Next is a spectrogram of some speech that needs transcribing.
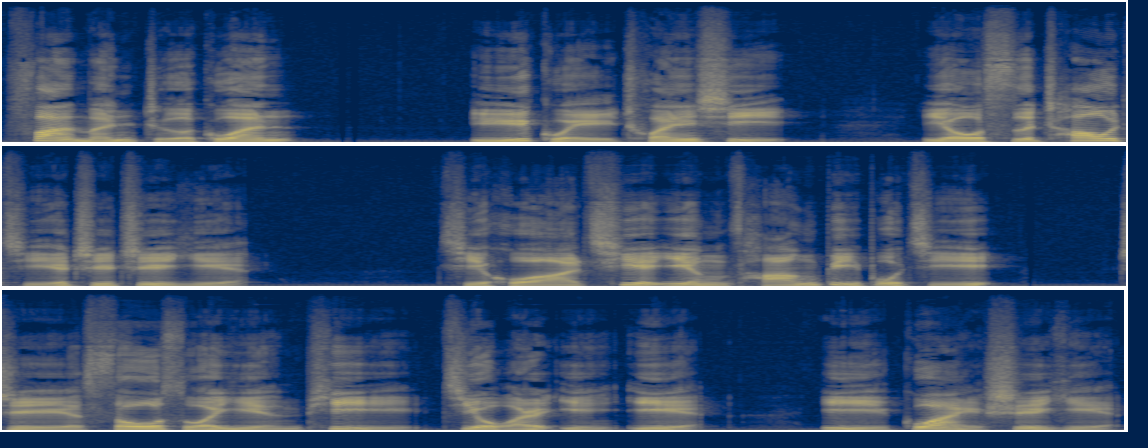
犯门折关，与鬼穿隙，有似超劫之志也。其或窃应藏蔽不及，至搜索隐僻，救而隐业，亦怪事也。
